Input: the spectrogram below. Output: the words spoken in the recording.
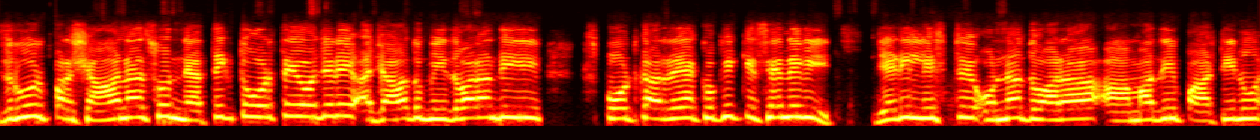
ਜ਼ਰੂਰ ਪਰੇਸ਼ਾਨ ਹੈ ਸੋ ਨੈਤਿਕ ਤੌਰ ਤੇ ਉਹ ਜਿਹੜੇ ਆਜ਼ਾਦ ਉਮੀਦਵਾਰਾਂ ਦੀ ਸਪੋਰਟ ਕਰ ਰਹੇ ਆ ਕਿਉਂਕਿ ਕਿਸੇ ਨੇ ਵੀ ਜਿਹੜੀ ਲਿਸਟ ਉਹਨਾਂ ਦੁਆਰਾ ਆਮ ਆਦਮੀ ਪਾਰਟੀ ਨੂੰ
